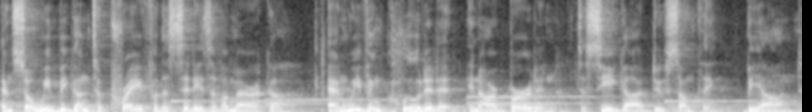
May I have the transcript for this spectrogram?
And so we've begun to pray for the cities of America, and we've included it in our burden to see God do something beyond.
